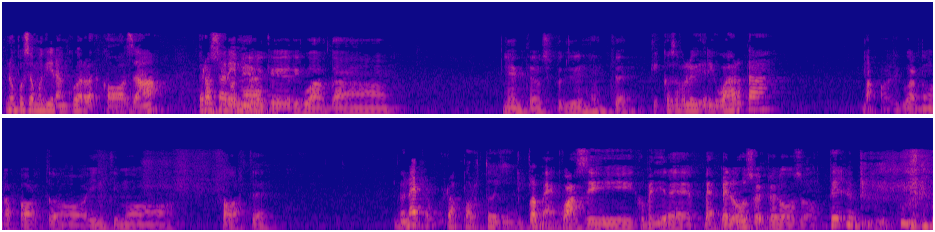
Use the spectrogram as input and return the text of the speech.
Non possiamo dire ancora cosa, però Non si può saremo dire che riguarda... Niente, non si può dire niente. Che cosa volevi riguarda? No, riguarda un rapporto intimo forte. Non è proprio un rapporto intimo. Vabbè, quasi, come dire, beh, peloso e peloso. Pel-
